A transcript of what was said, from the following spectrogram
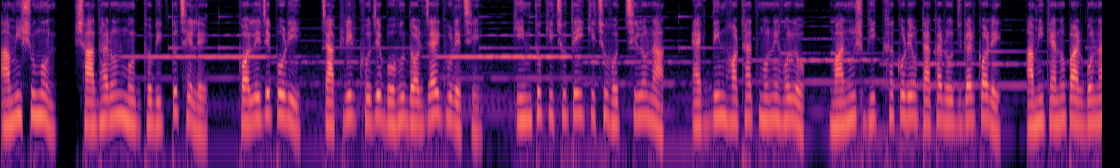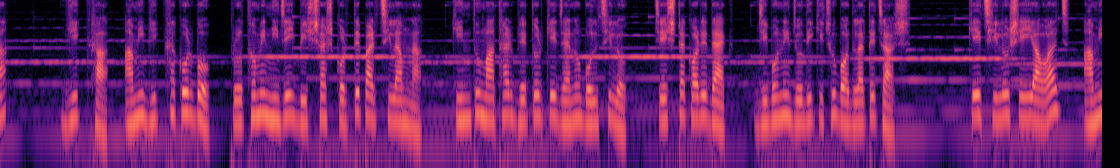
আমি সুমন, সাধারণ মধ্যবিত্ত ছেলে। কলেজে পড়ি, চাকরির খোঁজে বহু দরজায় ঘুরেছি। কিন্তু কিছুতেই কিছু হচ্ছিল না। একদিন হঠাৎ মনে হলো, মানুষ ভিক্ষা করেও টাকা রোজগার করে, আমি কেন পারব না? ভিক্ষা, আমি ভিক্ষা করব, প্রথমে নিজেই বিশ্বাস করতে পারছিলাম না। কিন্তু মাথার ভেতরকে যেন বলছিল, চেষ্টা করে দেখ, জীবনে যদি কিছু বদলাতে চাস। কে ছিল সেই আওয়াজ, আমি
